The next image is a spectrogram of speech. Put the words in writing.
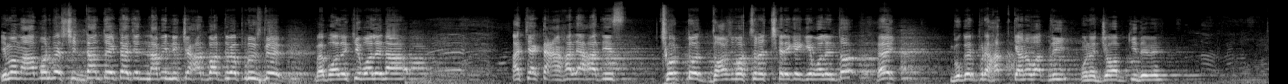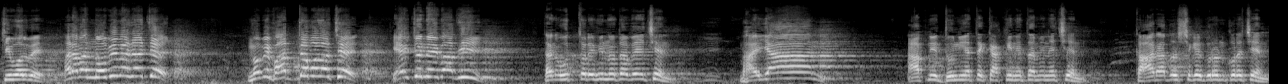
ইমাম আবু হানিফার সিদ্ধান্ত এটা যে নাবির নিচে হাত বাঁধতে হবে পুরুষদের। বা বলে কি বলে না? আচ্ছা একটা আহলে হাদিস ছোট্ট দশ বছরের ছেলেকে গিয়ে বলেন তো, এই, বুকের উপরে হাত কেন বাঁধলি? উনার জবাব কি দেবে? কি বলবে? আরে আমার নবী বেঁধেছে। নবী বাধ্য বলেছে। এই জন্যই বাঁধি। তাহলে উত্তরে ভিন্নতা পেয়েছেন? ভাইয়ান আপনি দুনিয়াতে কাকে নেতা মেনেছেন? কার আদর্শকে গ্রহণ করেছেন?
